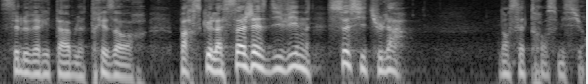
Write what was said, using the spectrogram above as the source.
C'est le véritable trésor, parce que la sagesse divine se situe là, dans cette transmission.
